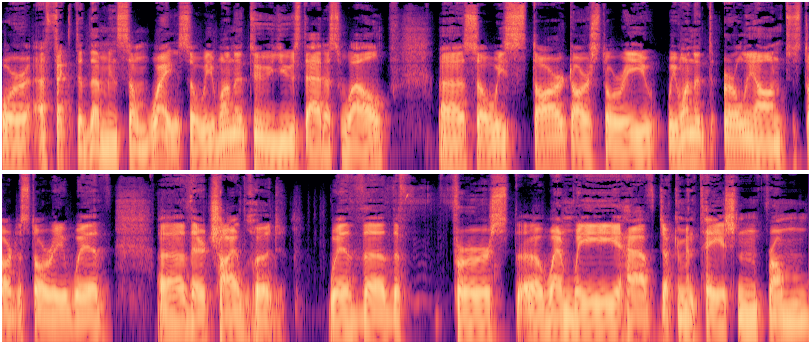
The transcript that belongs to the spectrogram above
or affected them in some way. So we wanted to use that as well. Uh, so we start our story. We wanted early on to start the story with uh, their childhood with uh, the first uh, when we have documentation from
